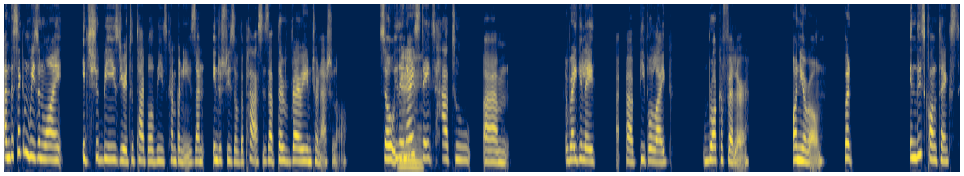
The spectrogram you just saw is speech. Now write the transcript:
And the second reason why it should be easier to tackle these companies than industries of the past is that they're very international. So the United Mm, States had to um, regulate uh, uh, people like Rockefeller on your own. But in this context,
